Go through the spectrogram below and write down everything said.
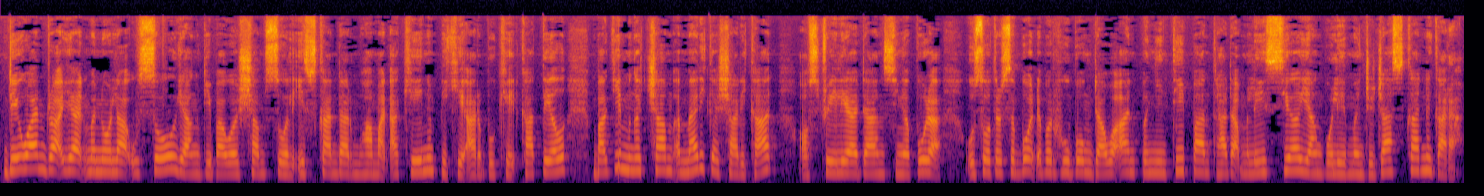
Dewan Rakyat menolak usul yang dibawa Syamsul Iskandar Muhammad Akin PKR Bukit Katil bagi mengecam Amerika Syarikat, Australia dan Singapura. Usul tersebut berhubung dakwaan pengintipan terhadap Malaysia yang boleh menjejaskan negara.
